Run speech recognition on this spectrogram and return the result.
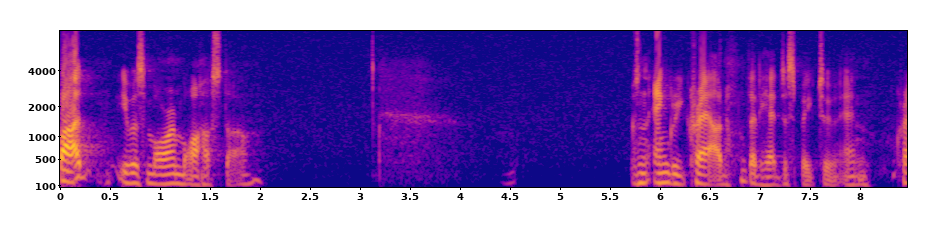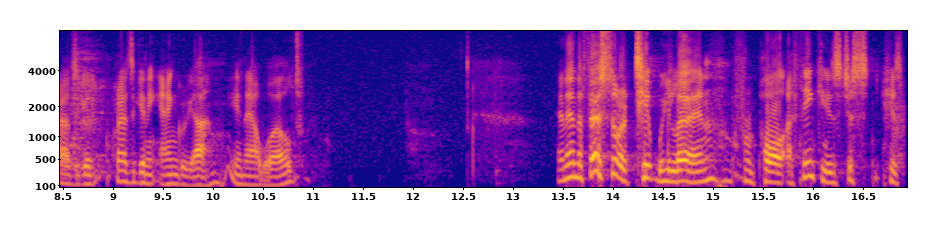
but it was more and more hostile. It was an angry crowd that he had to speak to, and crowds are, getting, crowds are getting angrier in our world. And then the first sort of tip we learn from Paul, I think, is just his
